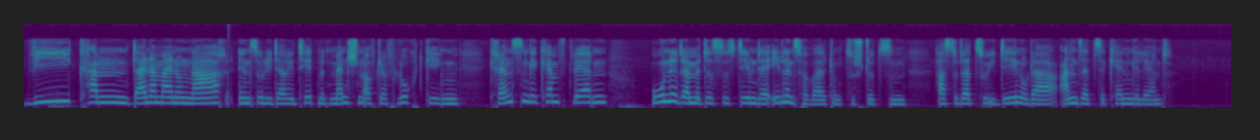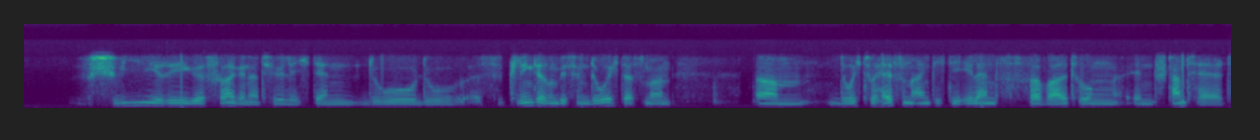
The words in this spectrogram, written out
Wie kann deiner Meinung nach in Solidarität mit Menschen auf der Flucht gegen Grenzen gekämpft werden, ohne damit das System der Elendsverwaltung zu stützen? Hast du dazu Ideen oder Ansätze kennengelernt? Schwierige Frage natürlich, denn du, du, es klingt ja so ein bisschen durch, dass man ähm, durch zu helfen eigentlich die Elendsverwaltung in Stand hält.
